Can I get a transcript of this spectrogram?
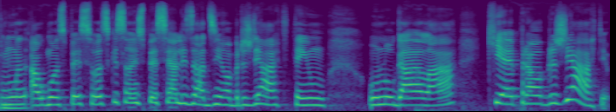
uma, algumas pessoas que são especializadas em obras de arte. Tem um, um lugar lá que é para obras de arte.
